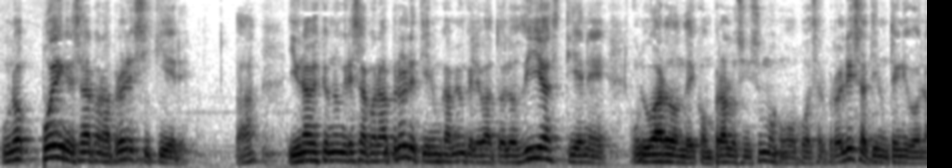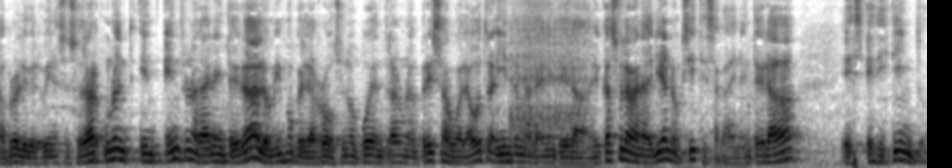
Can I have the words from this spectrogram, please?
uno puede ingresar con Aprole si quiere, y una vez que uno ingresa con Aprole, tiene un camión que le va todos los días, tiene un lugar donde comprar los insumos, como puede ser Prolesa, tiene un técnico con Aprole que lo viene a asesorar. Uno entra en una cadena integrada, lo mismo que el arroz. Uno puede entrar a una empresa o a la otra y entra en una cadena integrada. En el caso de la ganadería no existe esa cadena integrada, es, distinto.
